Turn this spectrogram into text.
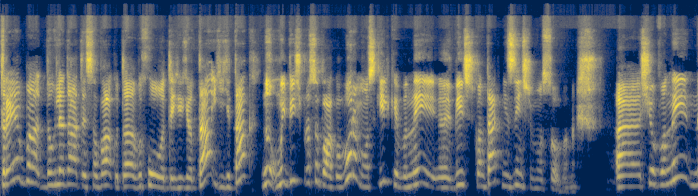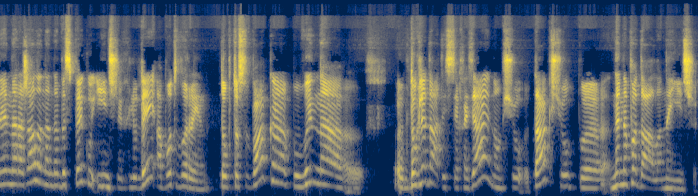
Треба доглядати собаку та виховувати її, та, її так. Ну, ми більш про собаку говоримо, оскільки вони е, більш контактні з іншими особами. Е, щоб вони не наражали на небезпеку інших людей або тварин. Тобто собака повинна е, доглядатися хазяїном, що, так, щоб е, не нападала на інших.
